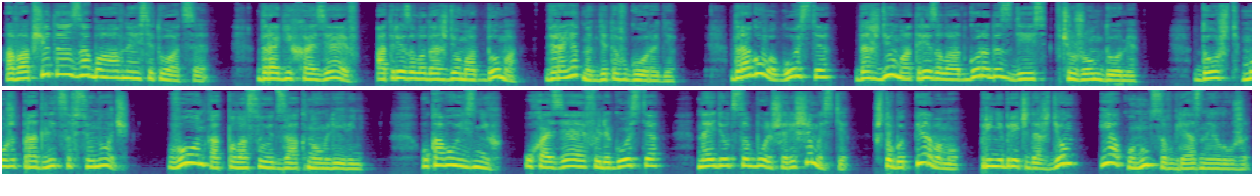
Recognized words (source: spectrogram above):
А вообще-то забавная ситуация. Дорогих хозяев отрезала дождем от дома, вероятно, где-то в городе. Дорогого гостя дождем отрезала от города здесь, в чужом доме. Дождь может продлиться всю ночь. Вон как полосует за окном ливень. У кого из них, у хозяев или гостя, найдется больше решимости, чтобы первому пренебречь дождем и окунуться в грязные лужи.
